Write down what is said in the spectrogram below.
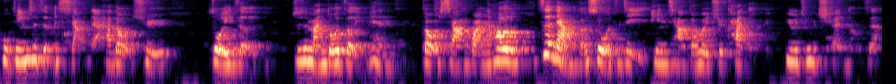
普京是怎么想的，他都有去做一则，就是蛮多则影片都有相关，然后这两个是我自己平常都会去看的 YouTube channel 这样。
